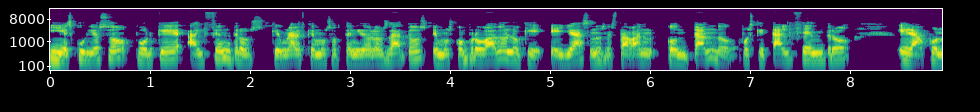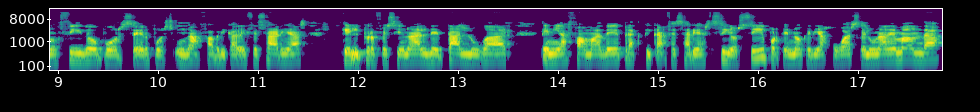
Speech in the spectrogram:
y es curioso porque hay centros que una vez que hemos obtenido los datos hemos comprobado lo que ellas nos estaban contando, pues que tal centro era conocido por ser pues una fábrica de cesáreas, que el profesional de tal lugar tenía fama de practicar cesáreas sí o sí porque no quería jugárselo una demanda,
